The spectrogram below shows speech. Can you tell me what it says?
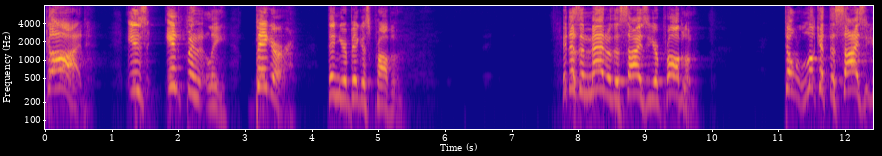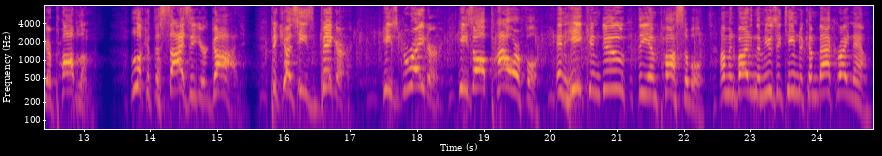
God is infinitely bigger than your biggest problem. It doesn't matter the size of your problem. Don't look at the size of your problem. Look at the size of your God because He's bigger He's greater. He's all powerful. And He can do the impossible. I'm inviting the music team to come back right now.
